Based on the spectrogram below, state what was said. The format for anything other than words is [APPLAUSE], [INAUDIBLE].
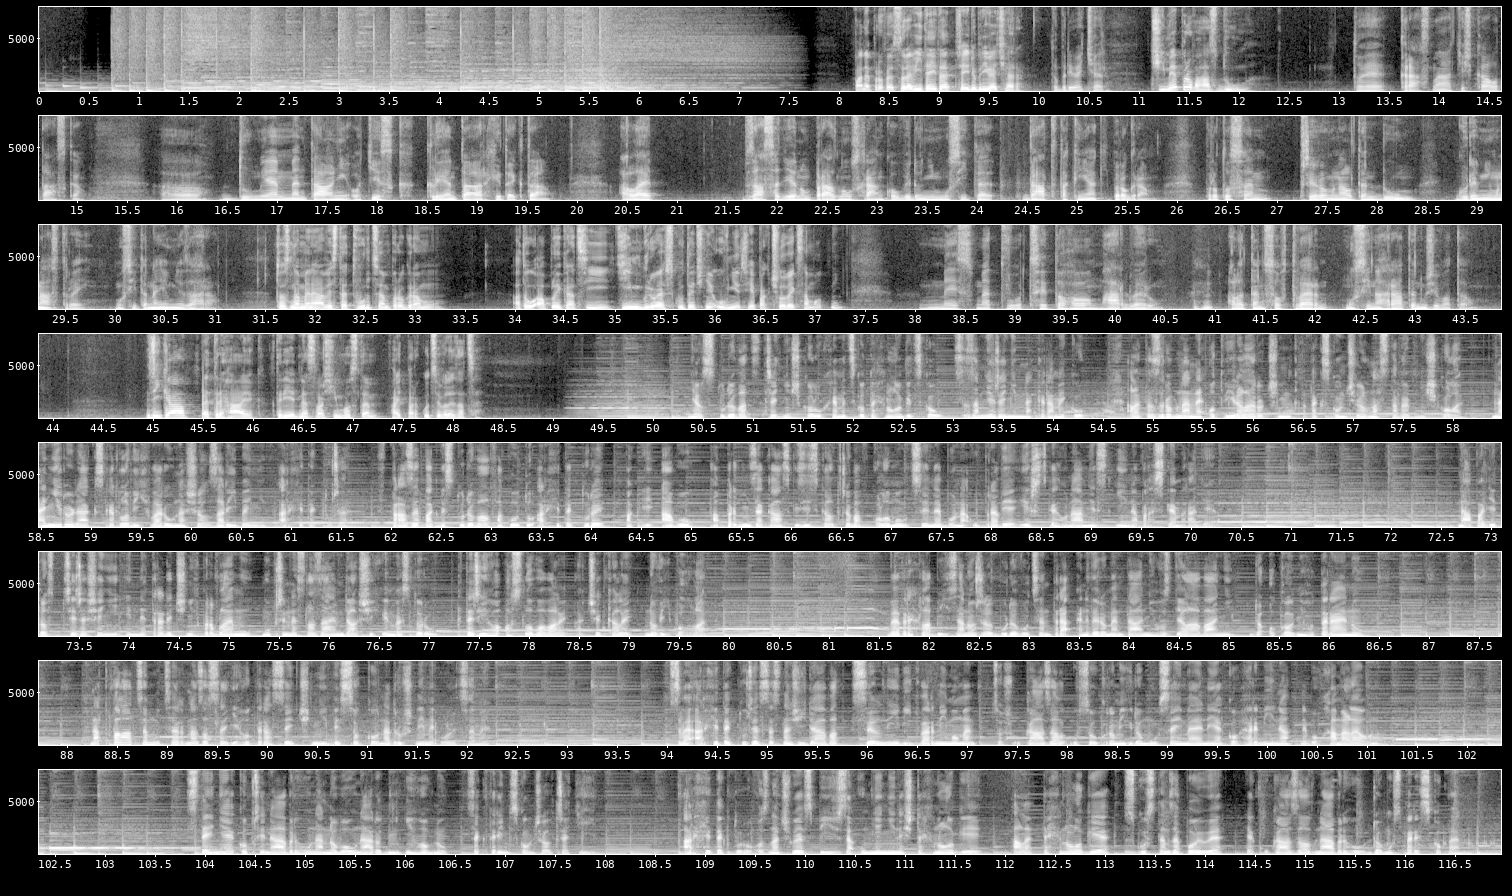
Pane profesore, vítejte, přeji dobrý večer. Dobrý večer. Čím je pro vás dům? To je krásná, těžká otázka. Uh, dům je mentální otisk klienta, architekta, ale v zásadě jenom prázdnou schránkou. Vy do ní musíte dát taky nějaký program. Proto jsem přirovnal ten dům k hudebnímu nástroji. Musíte na něm mě zahrát. To znamená, vy jste tvůrcem programu a tou aplikací, tím, kdo je skutečně uvnitř, je pak člověk samotný? My jsme tvůrci toho hardwareu, mm-hmm. ale ten software musí nahrát ten uživatel. Říká Petr Hájek, který je dnes vaším hostem v Hyde Parku Civilizace. Měl studovat střední školu chemicko-technologickou se zaměřením na keramiku, ale ta zrovna neotvírala ročník a tak skončil na stavební škole. Na ní rodák z Karlových varů našel zalíbení v architektuře. V Praze pak vystudoval fakultu architektury, pak i AVU a první zakázky získal třeba v Olomouci nebo na úpravě Jiřského náměstí na Pražském hradě. Nápaditost při řešení i netradičních problémů mu přinesla zájem dalších investorů, kteří ho oslovovali a čekali nový pohled. Ve Vrchlabí zanořil budovu Centra environmentálního vzdělávání do okolního terénu. Nad palácem Lucerna zase jeho terasy činí vysoko nad rušnými ulicemi. Své architektuře se snaží dávat silný výtvarný moment, což ukázal u soukromých domů se jmény jako Hermína nebo Chameleon. Stejně jako při návrhu na novou národní knihovnu, se kterým skončil třetí. Architekturu označuje spíš za umění než technologii, ale technologie s gustem zapojuje, jak ukázal v návrhu domu s periskopem.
